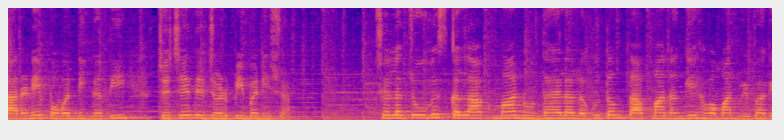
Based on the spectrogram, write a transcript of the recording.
કારણે પવનની ગતિ જે છે તે ઝડપી બની છે. છેલ્લા ચોવીસ કલાકમાં નોંધાયેલા લઘુત્તમ તાપમાન અંગે હવામાન વિભાગે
